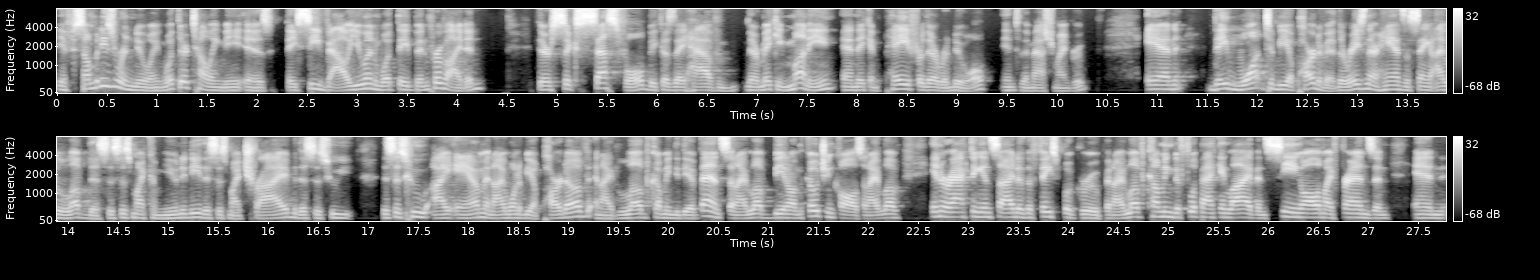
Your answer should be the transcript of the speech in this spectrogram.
if somebody's renewing, what they're telling me is they see value in what they've been provided. They're successful because they have they're making money and they can pay for their renewal into the mastermind group. And they want to be a part of it. They're raising their hands and saying, "I love this. This is my community. This is my tribe. This is who this is who I am, and I want to be a part of. And I love coming to the events, and I love being on the coaching calls, and I love interacting inside of the Facebook group, and I love coming to Flip Hacking Live and seeing all of my friends and and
